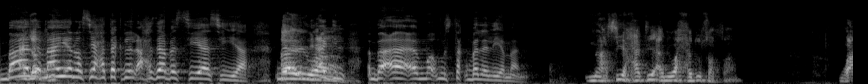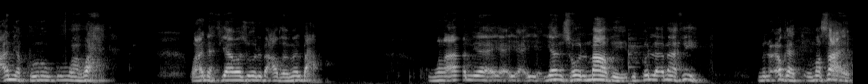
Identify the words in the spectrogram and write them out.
ما ما هي نصيحتك للأحزاب السياسية؟ أيوة. لأجل مستقبل اليمن. نصيحتي أن يوحدوا صفهم وأن يكونوا قوة واحدة وأن يتجاوزوا لبعضهم البعض وأن ينسوا الماضي بكل ما فيه من عقد ومصائب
